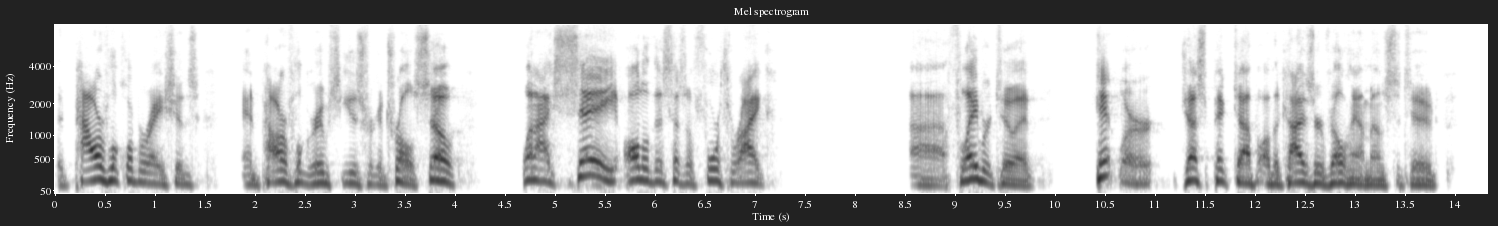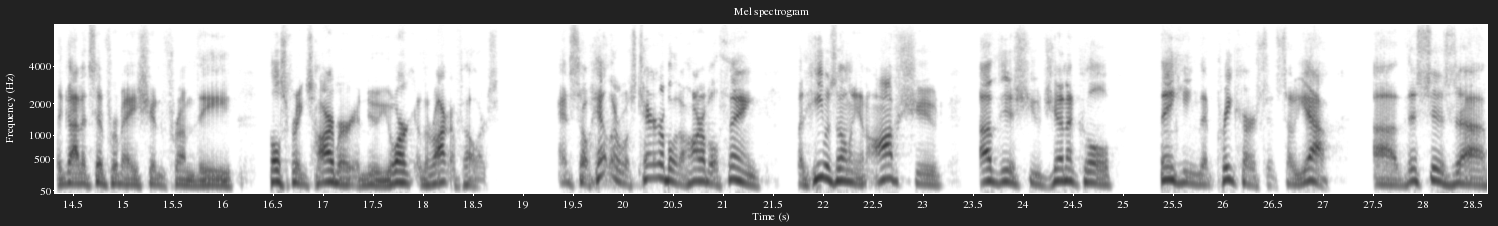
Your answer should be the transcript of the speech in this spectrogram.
that powerful corporations and powerful groups use for control. So when I say all of this has a Fourth Reich uh, flavor to it, Hitler just picked up on the Kaiser Wilhelm Institute that got its information from the Cold Springs Harbor in New York and the Rockefellers. And so Hitler was terrible and a horrible thing, but he was only an offshoot of this eugenical thinking that precursed it. So yeah, uh, this is uh,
